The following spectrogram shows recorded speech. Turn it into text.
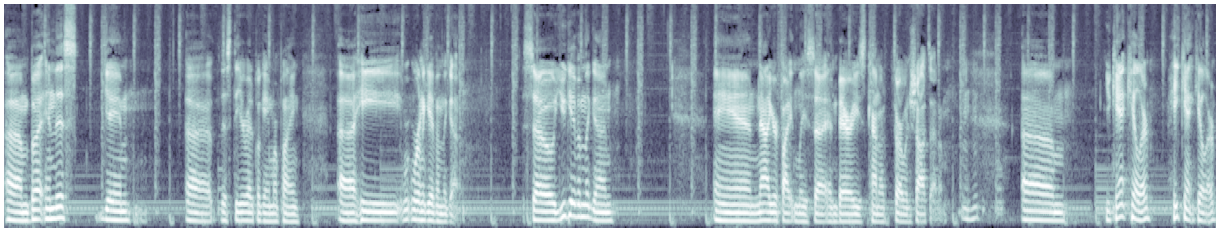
Um, but in this game, uh, this theoretical game we're playing, uh, he we're gonna give him the gun. So you give him the gun, and now you're fighting Lisa, and Barry's kind of throwing shots at him. Mhm. Um, you can't kill her. He can't kill her.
